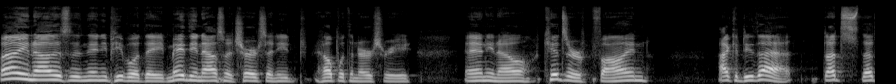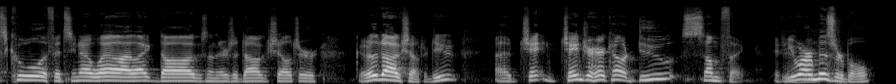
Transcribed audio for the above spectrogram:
well, you know, this is many people they made the announcement at church they need help with the nursery, and you know, kids are fine. I could do that. That's that's cool. If it's you know, well, I like dogs and there's a dog shelter, go to the dog shelter. Do uh, cha- change your hair color. Do something. If you are miserable,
